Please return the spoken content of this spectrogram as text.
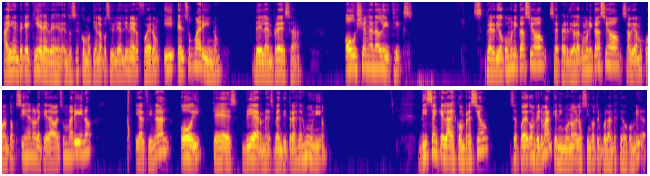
hay gente que quiere ver. Entonces, como tienen la posibilidad del dinero, fueron. Y el submarino de la empresa Ocean Analytics perdió comunicación, se perdió la comunicación, sabíamos cuánto oxígeno le quedaba al submarino y al final, hoy, que es viernes 23 de junio, dicen que la descompresión se puede confirmar que ninguno de los cinco tripulantes quedó con vida.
